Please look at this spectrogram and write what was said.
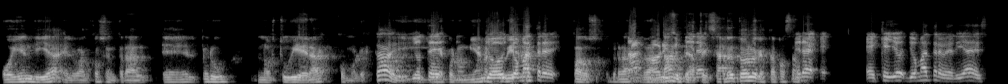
hoy en día el Banco Central del Perú no estuviera como lo está y, la economía no yo, estuviera a pesar de todo lo que está pasando. Mira, es que yo, yo me atrevería a decir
